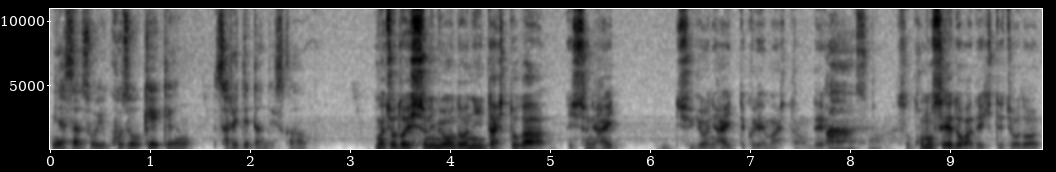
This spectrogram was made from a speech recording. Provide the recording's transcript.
皆さんそういう小僧経験されてたんですか？まあ、ちょうど一緒に明堂にいた人が一緒に入っ修行に入ってくれましたのでこの制度ができてちょうど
